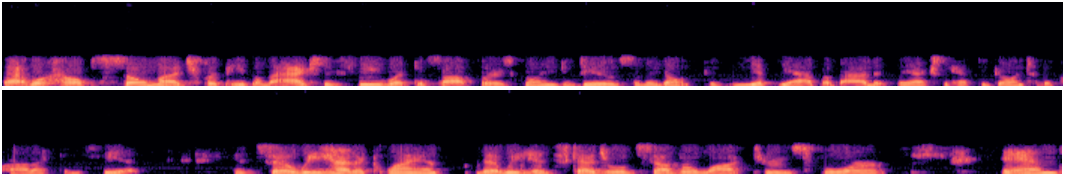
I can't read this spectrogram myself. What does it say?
That will help so much for people to actually see what the software is going to do so they don't yip yap about it. They actually have to go into the product and see it. And so we had a client that we had scheduled several walkthroughs for. And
